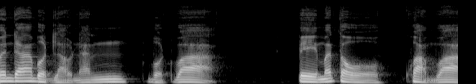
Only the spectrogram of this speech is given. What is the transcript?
บรรดาบทเหล่านั้น บทว่า เปมะโต ความว่า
